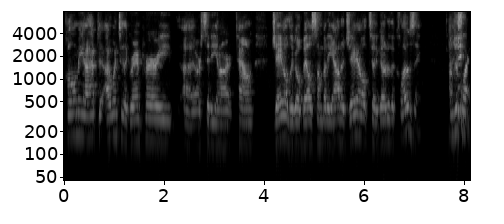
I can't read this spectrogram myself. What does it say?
call me i have to i went to the grand prairie uh, our city in our town jail to go bail somebody out of jail to go to the closing i'm just like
